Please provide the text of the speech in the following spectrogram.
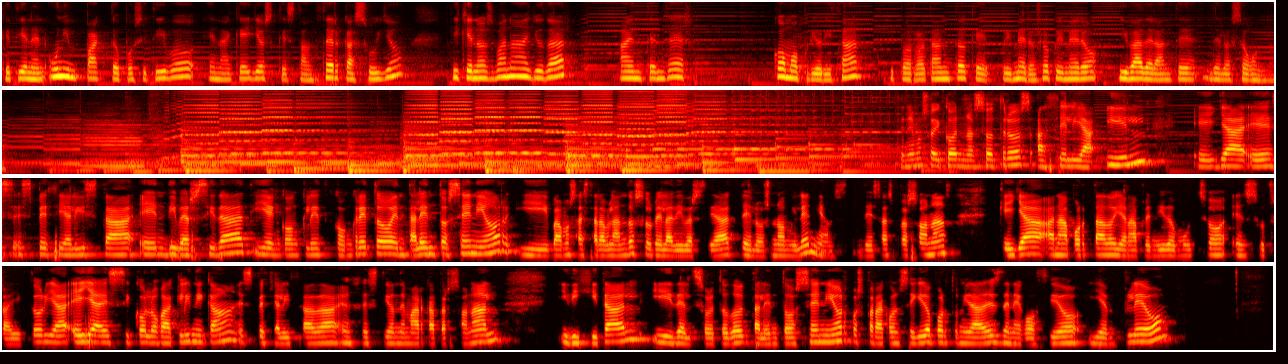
que tienen un impacto positivo en aquellos que están cerca suyo y que nos van a ayudar a entender cómo priorizar y por lo tanto que primero es lo primero y va delante de lo segundo. Tenemos hoy con nosotros a Celia Hill, ella es especialista en diversidad y en concreto en talento senior y vamos a estar hablando sobre la diversidad de los no millennials, de esas personas que ya han aportado y han aprendido mucho en su trayectoria. Ella es psicóloga clínica especializada en gestión de marca personal y digital y del, sobre todo en talento senior, pues para conseguir oportunidades de negocio y empleo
